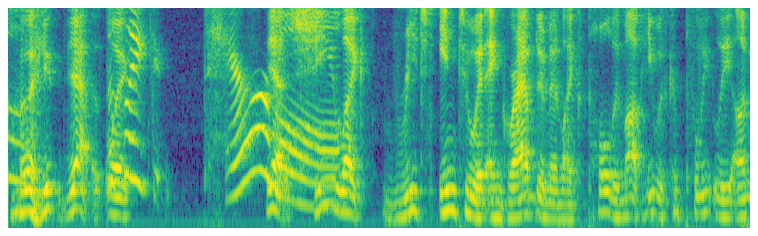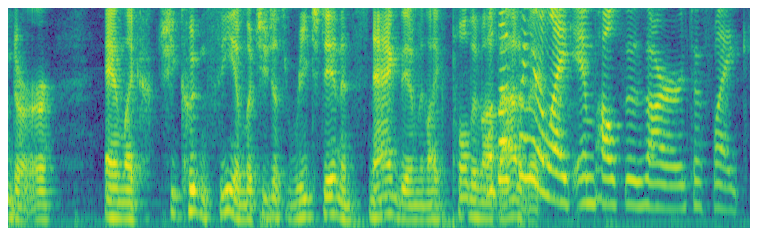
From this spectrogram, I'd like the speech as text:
like, yeah, That's like, like, terrible. yeah, she like reached into it and grabbed him and like pulled him up. He was completely under, and like she couldn't see him, but she just reached in and snagged him and like pulled him Well, up Well, that's when your like impulses are just like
